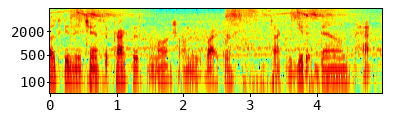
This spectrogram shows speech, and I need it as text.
Plus gives me a chance to practice and launch on this Viper so I can get it down pat.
